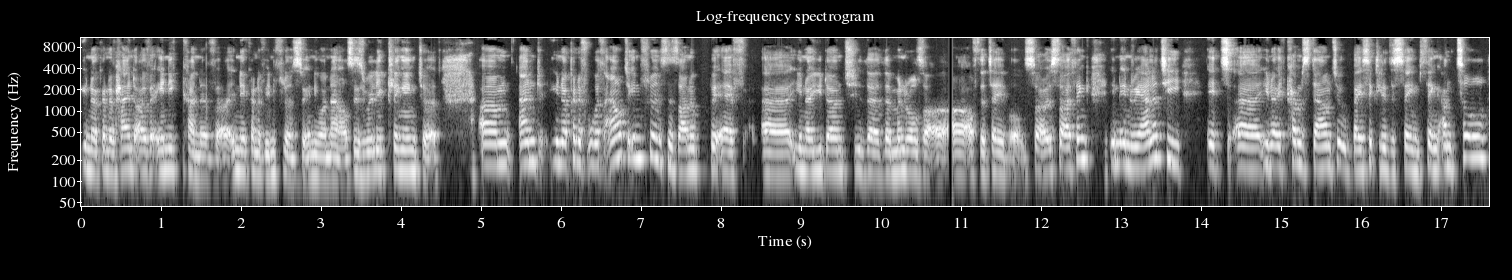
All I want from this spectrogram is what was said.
you know, kind of hand over any kind of uh, any kind of influence to anyone else. Is really clinging to it, um, and you know, kind of without influence in ZANU PF, uh, you know, you don't the the minerals are, are, off the table. So, so I think in in reality, it uh, you know it comes down to basically the same thing until.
